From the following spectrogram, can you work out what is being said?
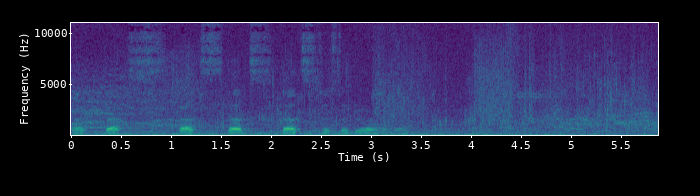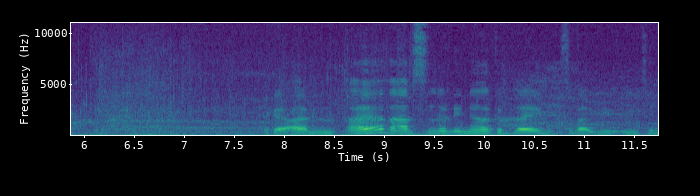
that that's that's that's that's just adorable. Okay, I'm I have absolutely no complaints about you eating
